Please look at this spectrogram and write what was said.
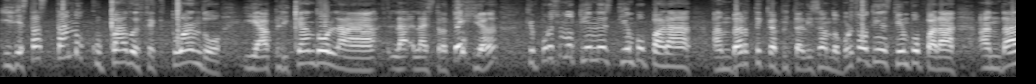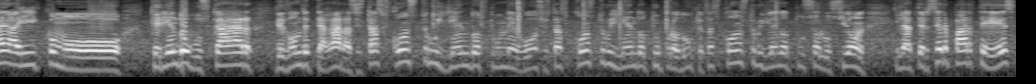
Y estás tan ocupado efectuando y aplicando la, la- la estrategia que por eso no tienes tiempo para andarte capitalizando, por eso no tienes tiempo para andar ahí como queriendo buscar de dónde te agarras. Estás construyendo tu negocio, estás construyendo tu producto, estás construyendo tu solución. Y la tercera parte es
